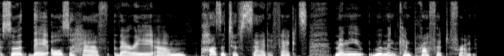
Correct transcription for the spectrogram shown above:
so they also have very um, positive side effects many women can profit from.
